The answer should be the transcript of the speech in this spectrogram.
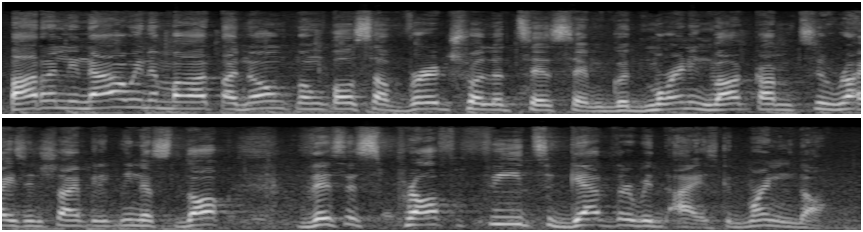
para linawin ang mga tanong tungkol sa virtual autism. Good morning, welcome to Rise and Shine Pilipinas, Doc. This is Prof. Feed Together with Ice. Good morning, Doc.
